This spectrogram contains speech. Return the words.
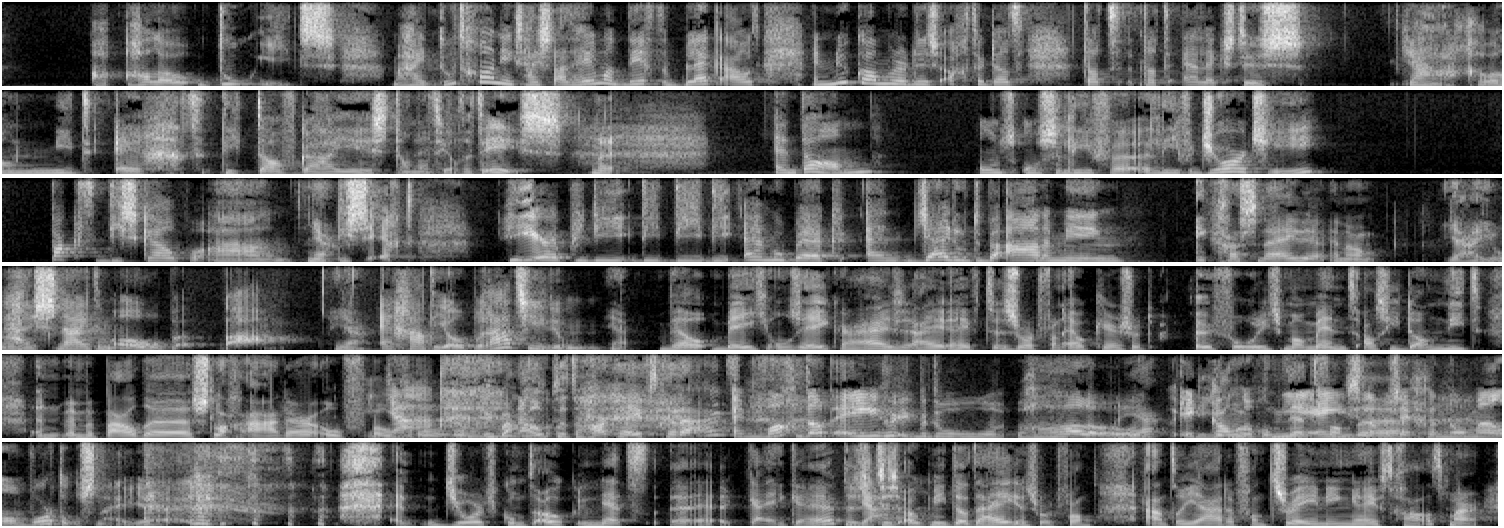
Ah, hallo, doe iets. Maar hij doet gewoon niks. Hij slaat helemaal dicht, blackout. En nu komen we er dus achter dat, dat, dat Alex dus ja, gewoon niet echt die tough guy is dan dat hij altijd is. nee. En dan, ons, onze lieve, lieve Georgie pakt die scalpel aan. Ja. Die zegt, hier heb je die, die, die, die en jij doet de beademing. ik ga snijden en dan, ja joh, Hij snijdt hem open, bam, ja. en gaat die operatie doen. Ja, wel een beetje onzeker. Hij, is- hij heeft een soort van elke keer een soort euforisch moment als hij dan niet een, een bepaalde slagader of, of, Ja. of, of überhaupt het hart heeft geraakt. En mag dat even? Ik bedoel, hallo. Ja, ik kan nog niet eens, de- laten we zeggen, normaal een wortel snijden. En George komt ook net eh, kijken. Hè? Dus Ja. het is ook niet dat hij een soort van aantal jaren van training heeft gehad. Maar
